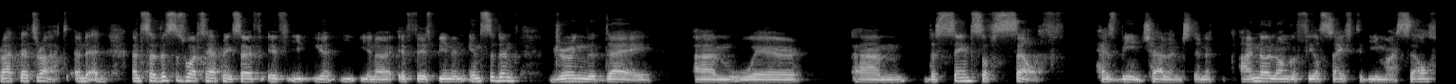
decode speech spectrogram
Right, that's right, and and, and so this is what's happening. So if, if you, you, you know if there's been an incident during the day um, where um, the sense of self has been challenged, and I no longer feel safe to be myself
